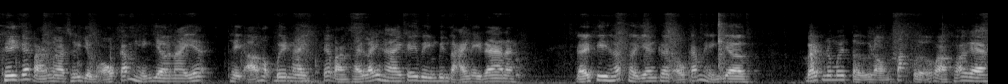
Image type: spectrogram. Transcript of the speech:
Khi các bạn mà sử dụng ổ cắm hiện giờ này á, thì ở hộp pin này, các bạn phải lấy hai cái viên pin đại này ra nè. Để khi hết thời gian trên ổ cắm hiện giờ, bếp nó mới tự động tắt lửa và khóa ga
